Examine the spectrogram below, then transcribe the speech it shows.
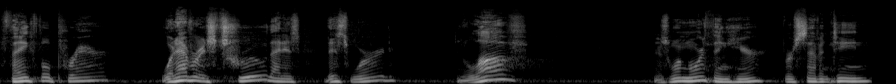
thankful prayer, whatever is true, that is this word, and love. There's one more thing here, verse 17.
